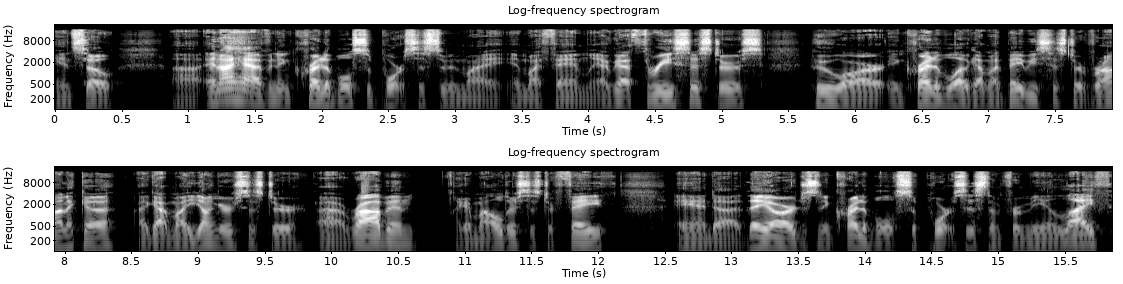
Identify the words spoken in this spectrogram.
And so, uh, and I have an incredible support system in my in my family. I've got three sisters who are incredible. I've got my baby sister Veronica. I got my younger sister uh, Robin. I got my older sister Faith, and uh, they are just an incredible support system for me in life.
